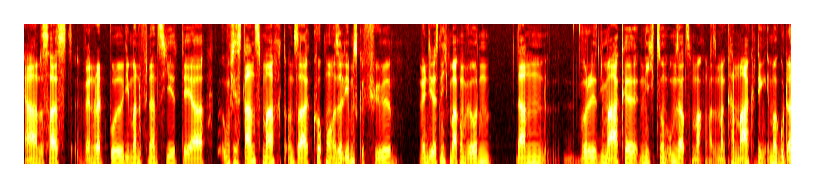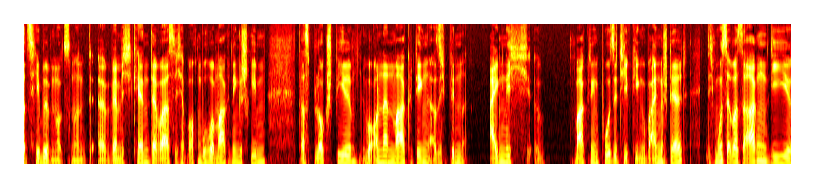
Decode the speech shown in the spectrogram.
Ja, das heißt, wenn Red Bull jemanden finanziert, der irgendwelche Stunts macht und sagt, guck mal, unser Lebensgefühl, wenn die das nicht machen würden, dann würde die Marke nicht so einen Umsatz machen. Also man kann Marketing immer gut als Hebel benutzen. Und äh, wer mich kennt, der weiß, ich habe auch ein Buch über Marketing geschrieben, das Blogspiel über Online-Marketing. Also ich bin eigentlich äh, Marketing positiv gegenüber eingestellt. Ich muss aber sagen, die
